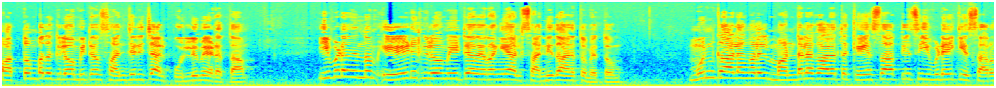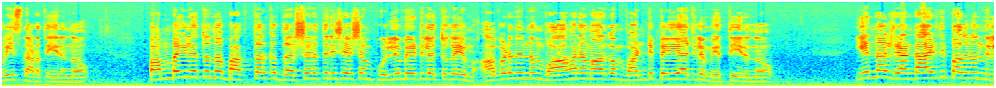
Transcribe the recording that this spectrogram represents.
പത്തൊമ്പത് കിലോമീറ്റർ സഞ്ചരിച്ചാൽ പുല്ലുമേടെത്താം. ഇവിടെ നിന്നും ഏഴ് കിലോമീറ്റർ ഇറങ്ങിയാൽ സന്നിധാനത്തും എത്തും. മുൻകാലങ്ങളിൽ മണ്ഡലകാലത്ത് K S R T C ഇവിടേക്ക് സർവീസ് നടത്തിയിരുന്നു. പമ്പയിലെത്തുന്ന ഭക്തർക്ക് ദർശനത്തിന് ശേഷം പുല്ലുമേട്ടിലെത്തുകയും അവിടെ നിന്നും വാഹനമാർഗം വണ്ടിപ്പെരിയാറ്റിലും എത്തിയിരുന്നു. എന്നാൽ രണ്ടായിരത്തി പതിനൊന്നിൽ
